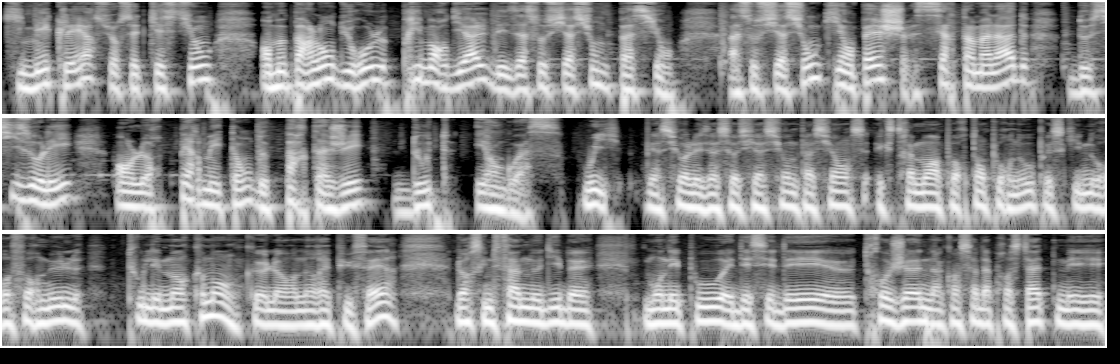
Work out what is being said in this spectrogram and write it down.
qui m'éclaire sur cette question en me parlant du rôle primordial des associations de patients. Associations qui empêchent certains malades de s'isoler en leur permettant de partager doutes et angoisses. Oui, bien sûr, les associations de patients, c'est extrêmement important pour nous parce qu'ils nous reformulent tous les manquements que l'on aurait pu faire. Lorsqu'une femme nous dit ben, mon époux est décédé euh, trop jeune d'un cancer de la prostate, mais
